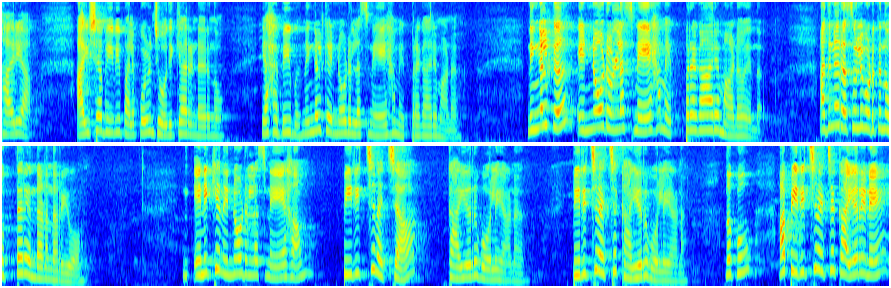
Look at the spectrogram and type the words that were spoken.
ഭാര്യ ആയിഷ ബീവി പലപ്പോഴും ചോദിക്കാറുണ്ടായിരുന്നു യാ ഹബീബ് നിങ്ങൾക്ക് എന്നോടുള്ള സ്നേഹം എപ്രകാരമാണ്? നിങ്ങൾക്ക് എന്നോടുള്ള സ്നേഹം എപ്രകാരമാണ് എന്ന്? അതിന് റസൂൽ കൊടുക്കുന്ന ഉത്തരം എന്താണെന്നറിയുമോ എനിക്ക് നിന്നോടുള്ള സ്നേഹം പിരിച്ചു വെച്ച കയറ് പോലെയാണ്. പിരിച്ചു വെച്ച കയറ് പോലെയാണ്. നോക്കൂ ആ പിരിച്ചു വെച്ച കയറിനെ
